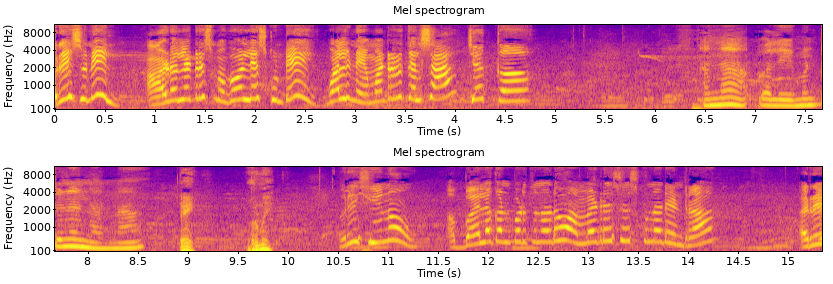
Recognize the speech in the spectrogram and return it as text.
ఒరే సునీల్ ఆడోళ్ళ డ్రెస్ మగవాళ్ళు వేసుకుంటే వాళ్ళని ఏమంటారో తెలుసా? చెక్క. అన్న వాళ్ళు ఏమంటున్నారు అన్న? రే ఉరుమే ఒరే సీను అబ్బాయిలా కనపడుతున్నాడు అమ్మాయి డ్రెస్ వేసుకున్నాడేంట్రా? అరే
